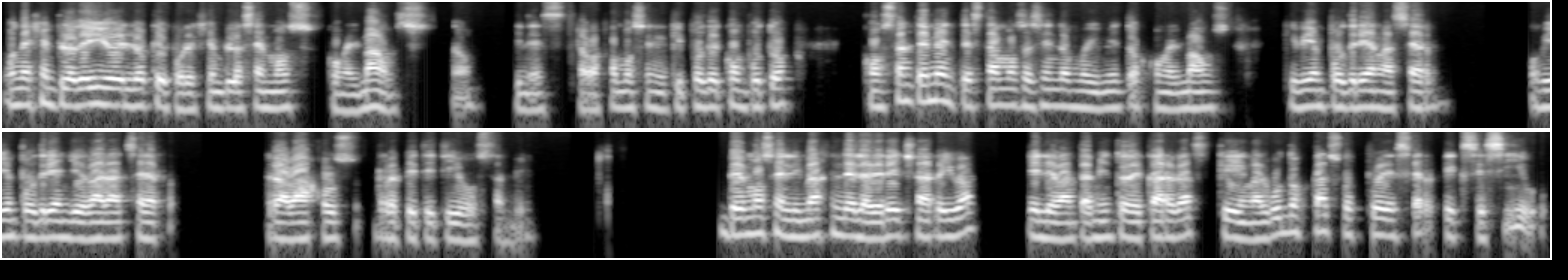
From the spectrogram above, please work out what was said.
Un ejemplo de ello es lo que, por ejemplo, hacemos con el mouse, ¿no? Quienes trabajamos en equipos de cómputo, constantemente estamos haciendo movimientos con el mouse que bien podrían hacer o bien podrían llegar a ser trabajos repetitivos también. Vemos en la imagen de la derecha arriba el levantamiento de cargas que en algunos casos puede ser excesivo,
